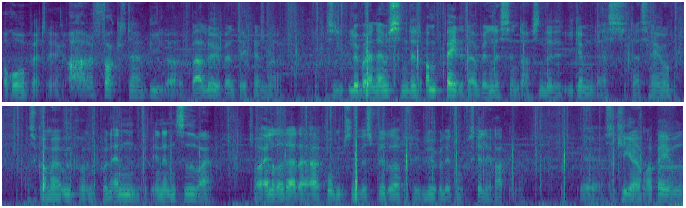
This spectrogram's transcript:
og råbe, at øh, fuck, der er en bil, og bare løb alt det, jeg kan. Og, og så løber jeg nærmest sådan lidt om bag det der wellnesscenter, sådan lidt igennem deres, deres have. Og så kommer jeg ud på en, på en, anden, en anden sidevej. Og allerede der, der er gruppen sådan lidt splittet op, fordi vi løber lidt nogle forskellige retninger. Øh, og så kigger jeg mig bagud,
